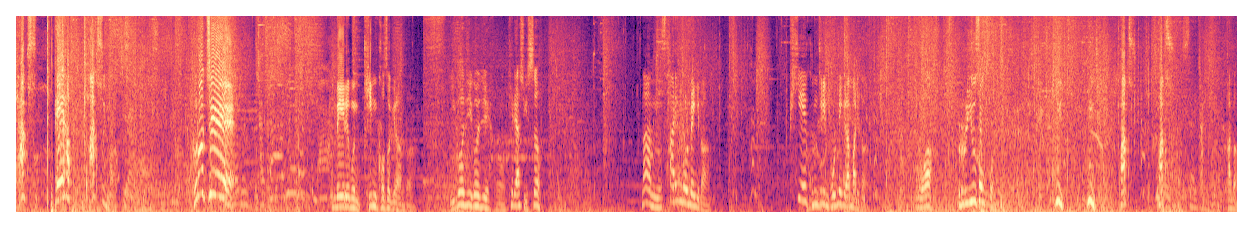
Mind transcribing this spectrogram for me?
박수. 대합 박수 임마. 그렇지! 내 이름은 김커석이란다. 이거지 이거지. 어, 캐리할 수 있어. 난 살인 돌멩이다. 피해 굶주린 돌멩이란 말이다. 들어와. 류성권. 흥, 흥. 박수 박수. 간다.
